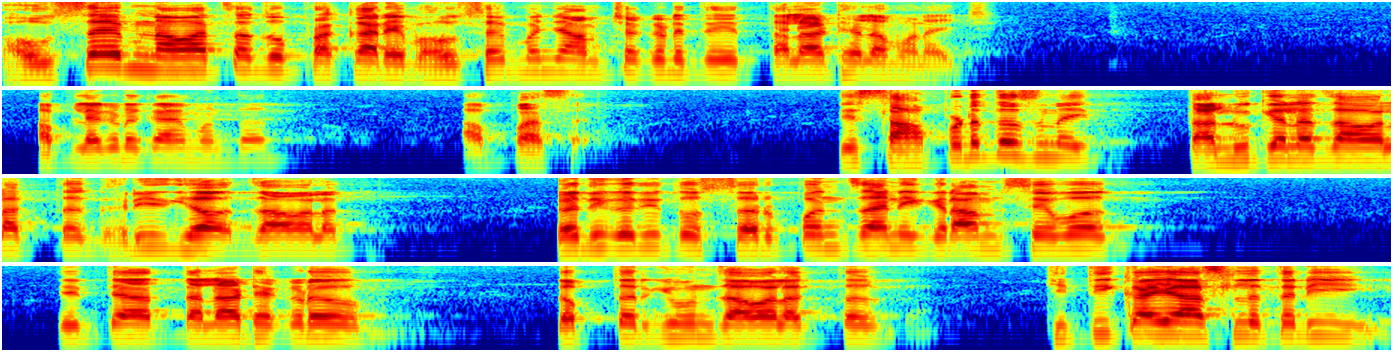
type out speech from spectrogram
भाऊसाहेब नावाचा जो प्रकार आहे भाऊसाहेब म्हणजे आमच्याकडे ते तलाठ्याला म्हणायचे. आपल्याकडे काय म्हणतात? आप्पासाहेब. ते सापडतच नाहीत. तालुक्याला जावं लागतं घरी घ्या जावं लागतं. कधी कधी तो सरपंच आणि ग्रामसेवक ते त्या तलाठ्याकडं दप्तर घेऊन जावं लागतं. किती काही असलं तरी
